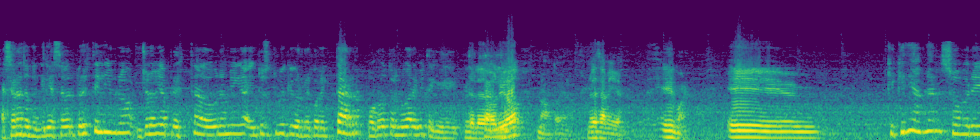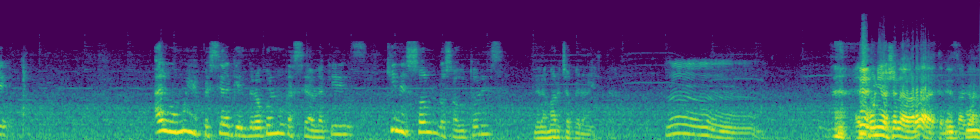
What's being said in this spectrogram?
hace rato que quería saber, pero este libro yo lo había prestado a una amiga, entonces tuve que recolectar por otros lugares, viste que... ¿Te lo devolvió? No, todavía no. No es amiga. Eh, bueno, eh, que quería hablar sobre algo muy especial que de lo cual nunca se habla, que es quiénes son los autores de la marcha peronista. Mm. El puño lleno de verdades tenés acá.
